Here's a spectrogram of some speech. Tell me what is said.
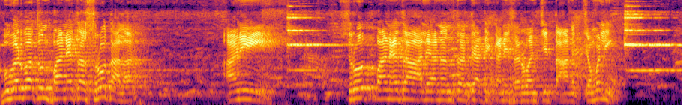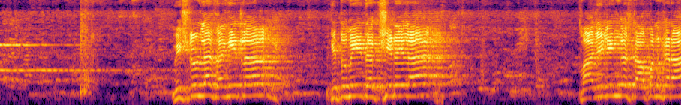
भूगर्भातून पाण्याचा स्रोत आला. आणि स्रोत पाण्याचा आल्यानंतर त्या ठिकाणी सर्वांची ताण चमली. विष्णूंना सांगितलं की तुम्ही दक्षिणेला माझे लिंग स्थापन करा.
